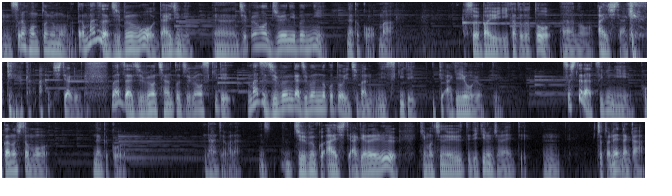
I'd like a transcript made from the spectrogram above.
うん、それは本当に思うな。だからまずは自分を大事に、うん、自分を十二分になんかこうまあそういう場合言い方だとあの愛してあげるっていうか 愛してあげる。まずは自分をちゃんと自分を好きでまず自分が自分のことを一番に好きでいてあげようよっていう。そしたら次に他の人もなんかこう何て言うのかな十分こう愛してあげられる気持ちの余裕ってできるんじゃないっていう、うん、ちょっとねなんか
